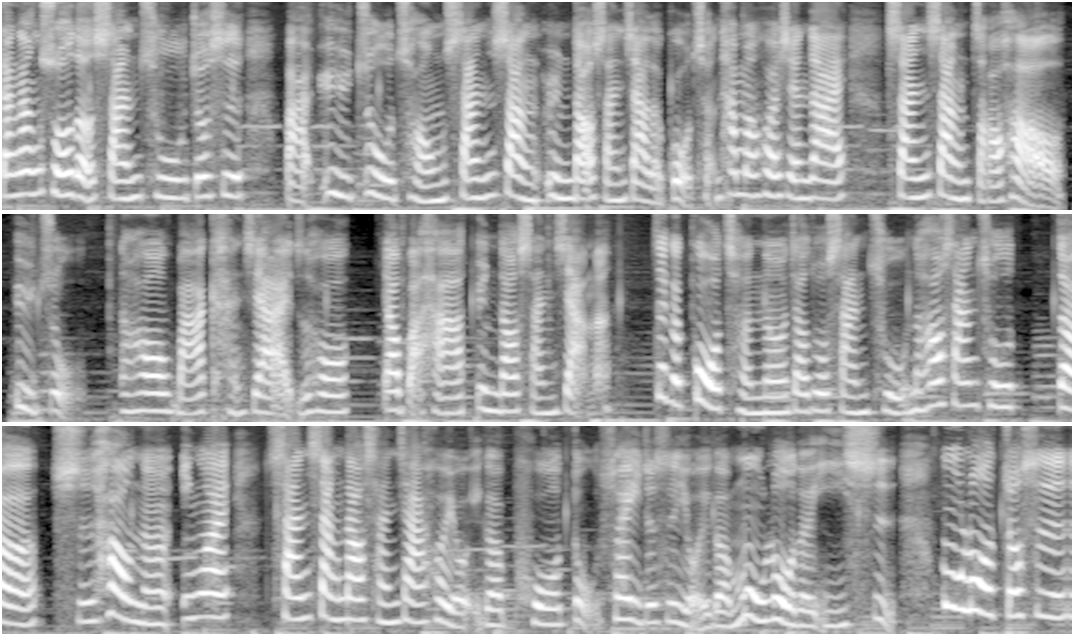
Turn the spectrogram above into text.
刚刚说的山出，就是把玉柱从山上运到山下的过程。他们会先在山上找好玉柱，然后把它砍下来之后，要把它运到山下嘛。这个过程呢，叫做山出。然后山出。的时候呢，因为山上到山下会有一个坡度，所以就是有一个木落的仪式。木落就是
